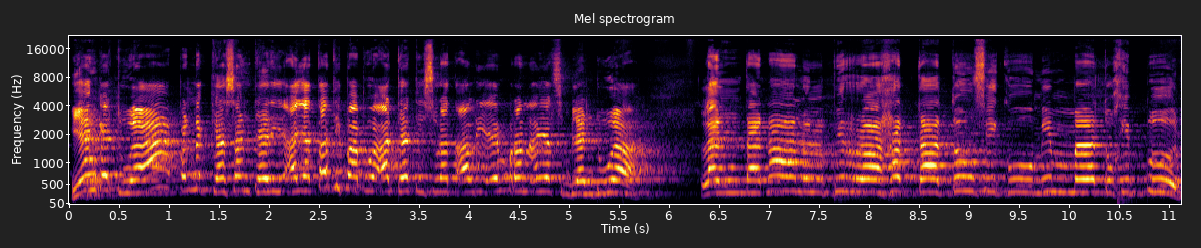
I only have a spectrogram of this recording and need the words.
Yang kedua, penegasan dari ayat tadi Pak Bu ada di surat Ali Imran ayat 92. Lantana lul birra hatta tunfiku mimma tuhibbun.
